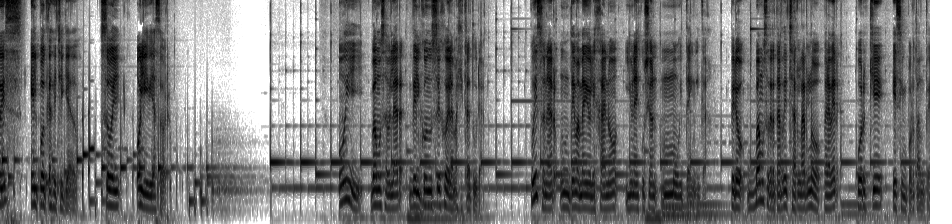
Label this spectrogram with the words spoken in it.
es el podcast de Chequeado. Soy Olivia Sor. Hoy vamos a hablar del Consejo de la Magistratura. Puede sonar un tema medio lejano y una discusión muy técnica, pero vamos a tratar de charlarlo para ver por qué es importante.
